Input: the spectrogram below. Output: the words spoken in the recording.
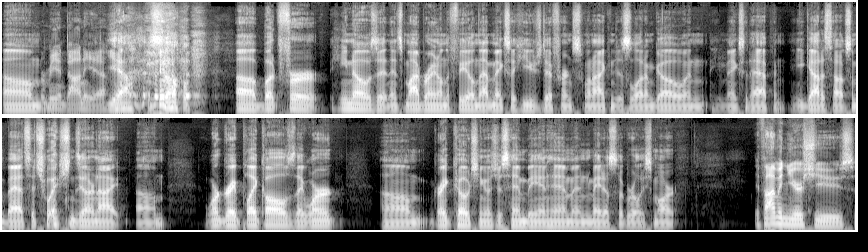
Um, For me and Donnie, yeah. yeah. So, uh, but for he knows it, and it's my brain on the field, and that makes a huge difference when I can just let him go and he makes it happen. He got us out of some bad situations the other night. Um, weren't great play calls. They weren't um, great coaching. It was just him being him and made us look really smart. If I'm in your shoes,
